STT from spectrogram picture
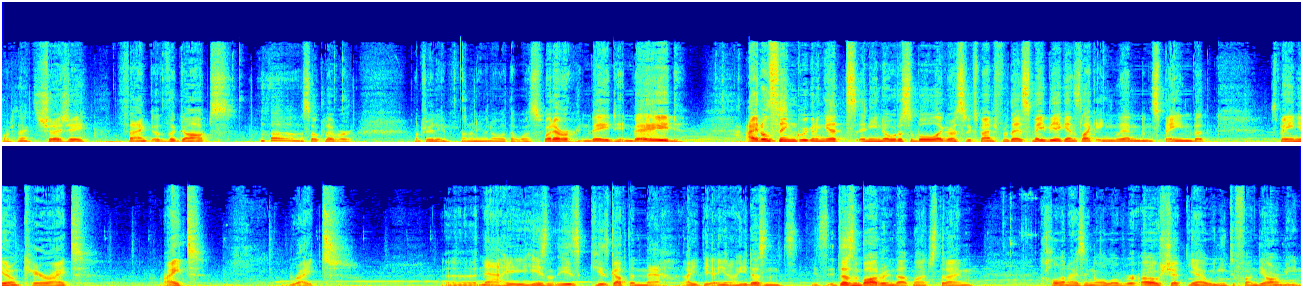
Or thank, should I say, thank the gods. so clever. Not really, I don't even know what that was. Whatever, invade, invade! I don't think we're gonna get any noticeable aggressive expansion for this, maybe against like England and Spain, but Spain you don't care, right? Right? Right. Uh, nah, he, he's he's he's got the meh idea. You know, he doesn't. it doesn't bother him that much that I'm colonizing all over. Oh shit! Yeah, we need to fund the army,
